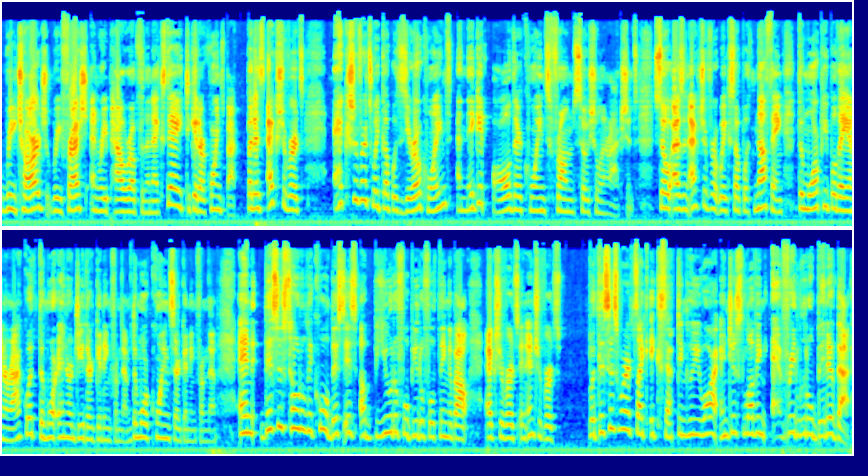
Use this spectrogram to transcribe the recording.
recharge, refresh, and repower up for the next day to get our coins back. But as extroverts, extroverts wake up with zero coins and they get all their coins from social interactions. So as an extrovert wakes up with nothing, the more people they interact with, the more energy they're getting from them, the more coins they're getting from them. And this is totally cool. This is a beautiful, beautiful thing about extroverts and introverts but this is where it's like accepting who you are and just loving every little bit of that.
